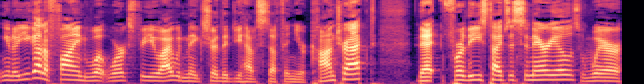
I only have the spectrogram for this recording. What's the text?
you know, you got to find what works for you. I would make sure that you have stuff in your contract that for these types of scenarios where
